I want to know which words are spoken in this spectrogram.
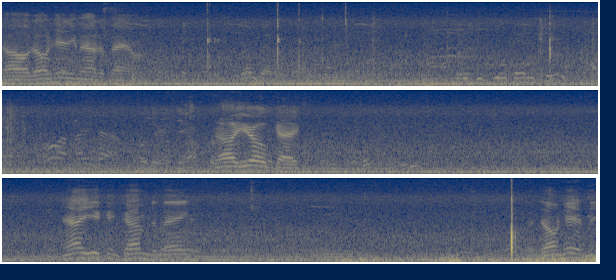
No, don't hit him out of bounds. No, you're okay. Now you can come to me. But don't hit me.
